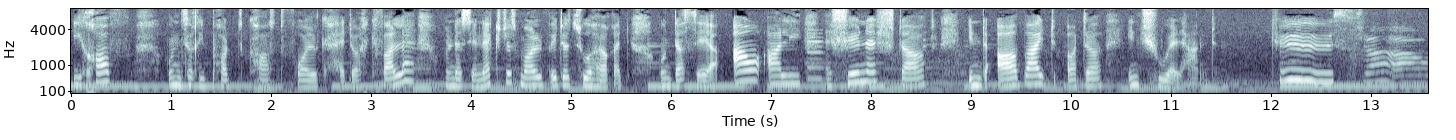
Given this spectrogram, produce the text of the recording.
Ich hoffe, unsere Podcast-Folge hat euch gefallen und dass ihr nächstes Mal wieder zuhört und dass ihr auch alle einen schönen Start in der Arbeit oder in der Schule habt. Tschüss. Ciao.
